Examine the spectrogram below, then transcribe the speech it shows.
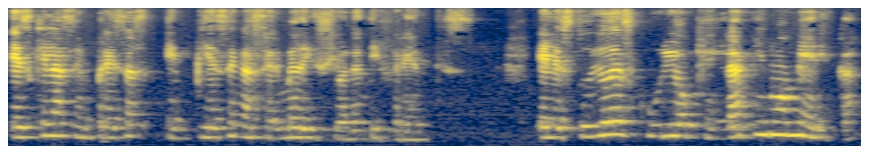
es que las empresas empiecen a hacer mediciones diferentes. El estudio descubrió que en Latinoamérica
